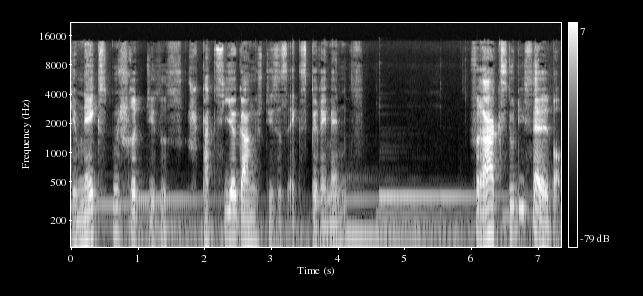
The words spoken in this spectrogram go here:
Dem nächsten Schritt dieses Spaziergangs, dieses Experiments, fragst du dich selber,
